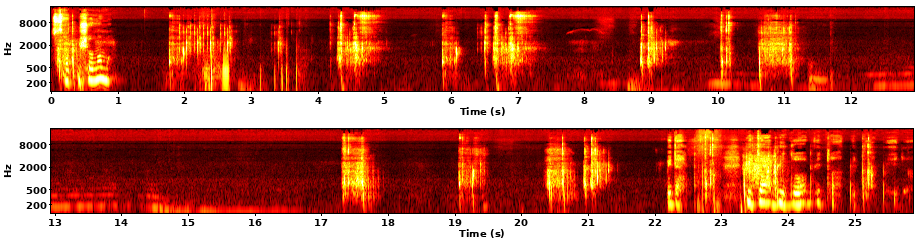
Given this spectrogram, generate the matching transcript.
Satmış olamam. Bir dakika. Bir daha, bir daha, bir daha, bir daha, bir daha.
